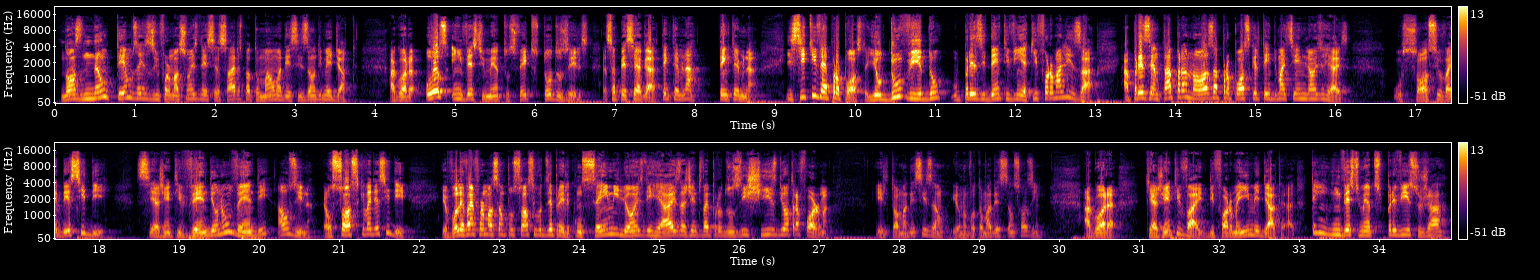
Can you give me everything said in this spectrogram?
Nós não temos as informações necessárias para tomar uma decisão de imediata. Agora, os investimentos feitos, todos eles, essa PCH, tem que terminar? Tem que terminar. E se tiver proposta, e eu duvido o presidente vir aqui formalizar, apresentar para nós a proposta que ele tem de mais de 100 milhões de reais, o sócio vai decidir se a gente vende ou não vende a usina. É o sócio que vai decidir. Eu vou levar a informação para o sócio e vou dizer para ele: com 100 milhões de reais a gente vai produzir X de outra forma. Ele toma a decisão. Eu não vou tomar a decisão sozinho. Agora, que a gente vai de forma imediata. Tem investimentos previstos já.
